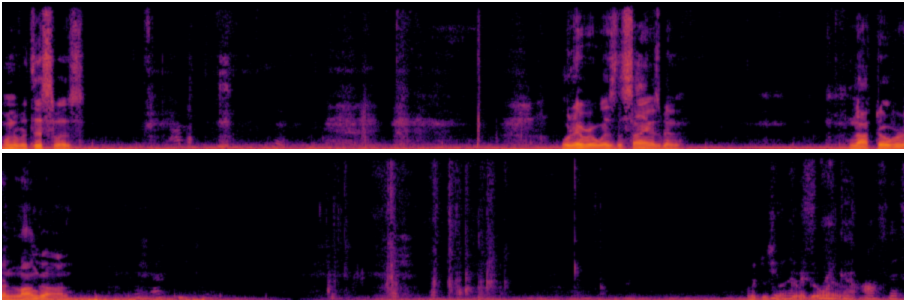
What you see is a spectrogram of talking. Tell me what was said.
Wonder what this was. Whatever it was, the sign has been knocked over and long gone. We're just It not gonna looks go like in. an office,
